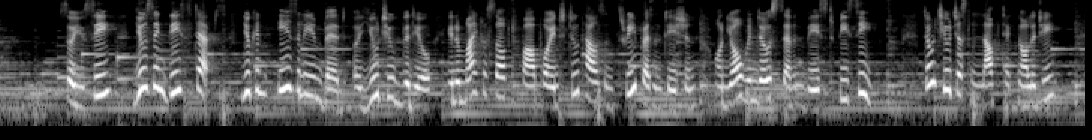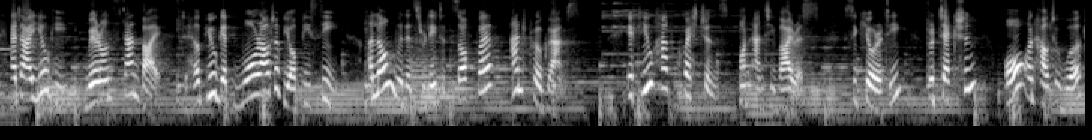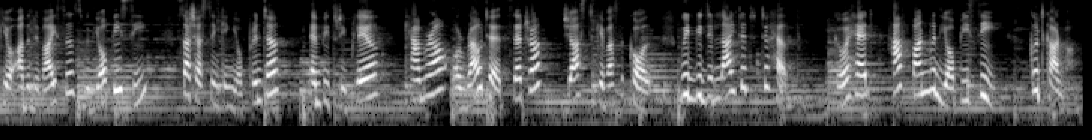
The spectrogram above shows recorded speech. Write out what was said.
So you see, using these steps, you can easily embed a YouTube video in a Microsoft PowerPoint 2003 presentation on your Windows 7 based PC. Don't you just love technology? At iYogi, we're on standby to help you get more out of your PC, along with its related software and programs. If you have questions on antivirus, security, protection, or on how to work your other devices with your PC, such as syncing your printer, MP3 player, camera or router, etc., just give us a call. We'd be delighted to help. Go ahead, have fun with your PC. Good karma.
